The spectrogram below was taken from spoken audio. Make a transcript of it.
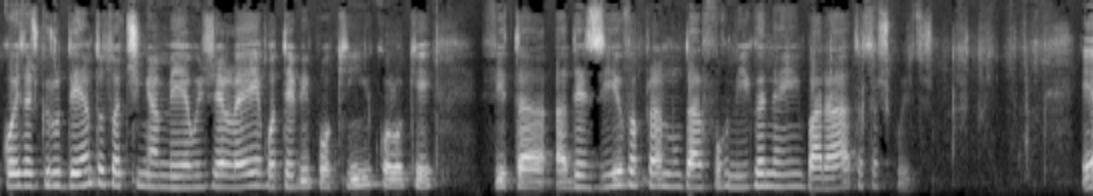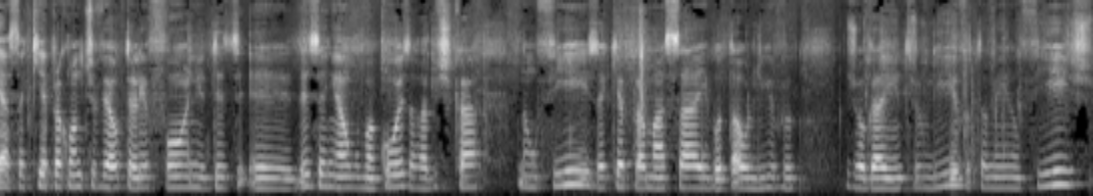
Coisas grudentas, só tinha mel e geleia. Botei bem pouquinho, coloquei fita adesiva para não dar formiga nem barata, essas coisas. Essa aqui é para quando tiver o telefone, é, desenhar alguma coisa, rabiscar. Não fiz. Aqui é para amassar e botar o livro jogar entre o livro, também não fiz.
